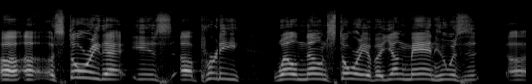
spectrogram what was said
Uh, a, a, story that is a pretty well known story of a young man who was uh,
